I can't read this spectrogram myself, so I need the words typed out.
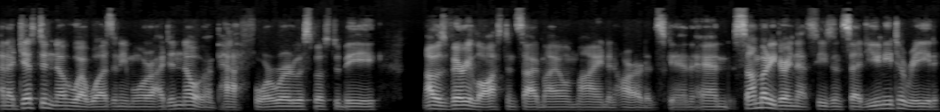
And I just didn't know who I was anymore. I didn't know what my path forward was supposed to be. I was very lost inside my own mind and heart and skin. And somebody during that season said, You need to read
